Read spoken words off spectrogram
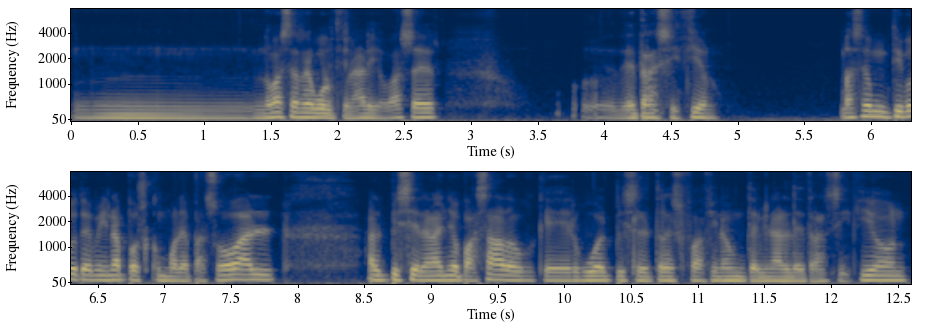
Mm, no va a ser revolucionario, va a ser de transición. Va a ser un tipo de terminal, pues como le pasó al, al Pixel el año pasado, que el Google Pixel 3 fue al final un terminal de transición,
